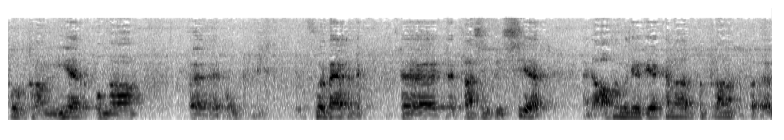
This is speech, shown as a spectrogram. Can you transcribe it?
programmeer om na uh om voorwerpe te te klassifiseer En daarvoor moet jy rekenaar eh,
